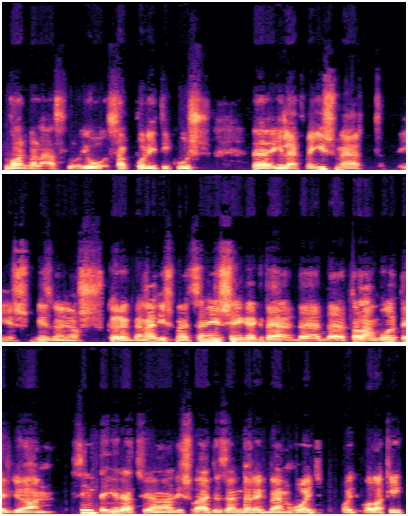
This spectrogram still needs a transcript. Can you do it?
Varga László jó szakpolitikus, illetve ismert és bizonyos körökben elismert személyiségek, de, de, de talán volt egy olyan szinte irracionális vágy az emberekben, hogy, hogy valaki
